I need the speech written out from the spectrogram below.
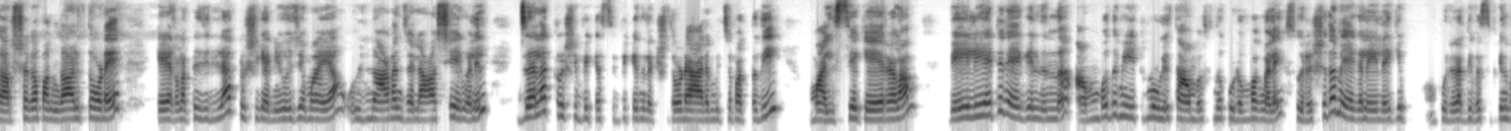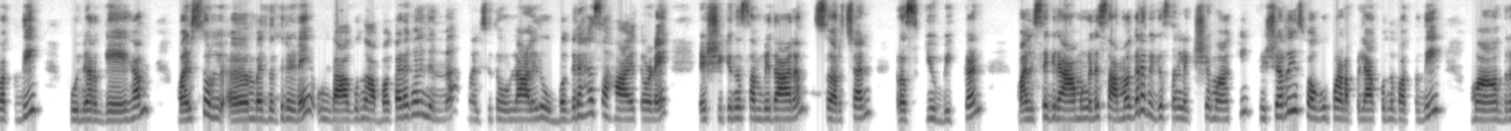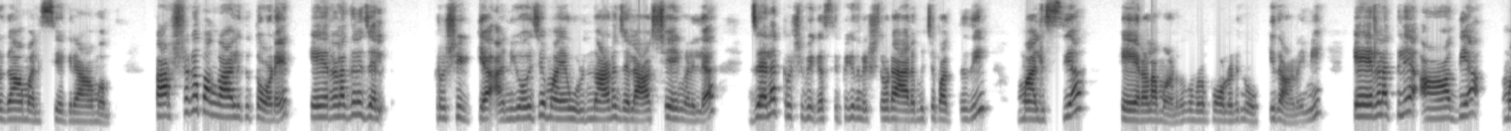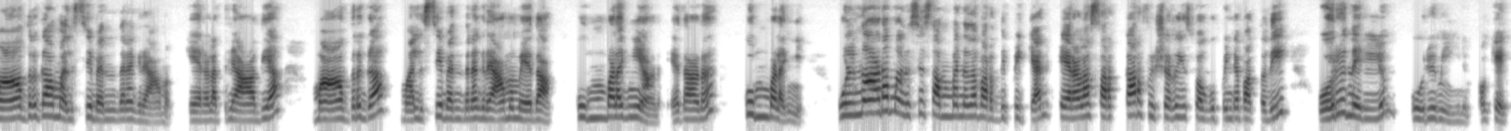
കർഷക പങ്കാളിത്തോടെ കേരളത്തെ ജില്ലാ കൃഷിക്ക് അനുയോജ്യമായ ഉൾനാടൻ ജലാശയങ്ങളിൽ ജലകൃഷി വികസിപ്പിക്കുന്ന ലക്ഷ്യത്തോടെ ആരംഭിച്ച പദ്ധതി മത്സ്യ കേരളം. വേലിയേറ്റ രേഖയിൽ നിന്ന് അമ്പത് മീറ്ററിനുള്ളിൽ താമസിക്കുന്ന കുടുംബങ്ങളെ സുരക്ഷിത മേഖലയിലേക്ക് പുനരധിവസിപ്പിക്കുന്ന പദ്ധതി പുനർഗേഹം. മത്സ്യ ബന്ധത്തിനിടെ ഉണ്ടാകുന്ന അപകടങ്ങളിൽ നിന്ന് മത്സ്യത്തൊഴിലാളികൾ ഉപഗ്രഹ സഹായത്തോടെ രക്ഷിക്കുന്ന സംവിധാനം സെർച്ച് ആൻഡ് റെസ്ക്യൂ ബിക്കൺ മത്സ്യഗ്രാമങ്ങളുടെ സമഗ്ര വികസനം ലക്ഷ്യമാക്കി ഫിഷറീസ് വകുപ്പ് നടപ്പിലാക്കുന്ന പദ്ധതി മാതൃകാ മത്സ്യഗ്രാമം. കർഷക പങ്കാളിത്തത്തോടെ കേരളത്തിലെ ജല കൃഷിക്ക് അനുയോജ്യമായ ഉൾനാടൻ ജലാശയങ്ങളിൽ ജലകൃഷി വികസിപ്പിക്കുന്ന ലക്ഷ്യത്തോടെ ആരംഭിച്ച പദ്ധതി മത്സ്യ കേരളമാണ്. നമ്മൾ ഓൾറെഡി നോക്കിയതാണ്. ഇനി കേരളത്തിലെ ആദ്യ മാതൃകാ മത്സ്യബന്ധന ഗ്രാമം. കേരളത്തിലെ ആദ്യ മാതൃക മത്സ്യബന്ധന ഗ്രാമം ഏതാ? കുമ്പളങ്ങിയാണ്. ഏതാണ്? കുമ്പളങ്ങി. ഉൾനാടൻ മത്സ്യ സമ്പന്നത വർദ്ധിപ്പിക്കാൻ കേരള സർക്കാർ ഫിഷറീസ് വകുപ്പിന്റെ പദ്ധതി ഒരു നെല്ലും ഒരു മീനും. ഓക്കെ.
